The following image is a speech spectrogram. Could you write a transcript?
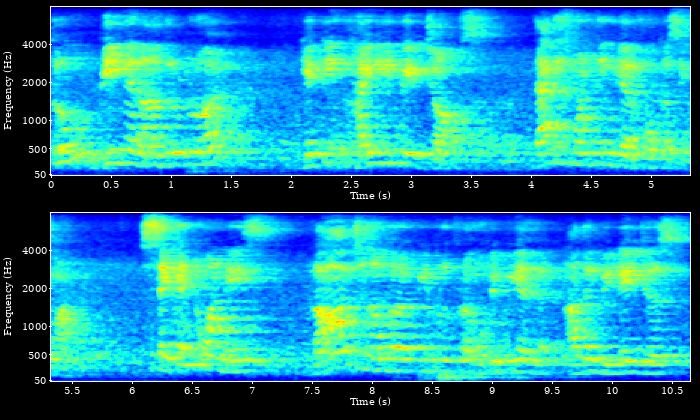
through being an entrepreneur, getting highly paid jobs. That is one thing we are focusing on. Second one is large number of people from Udupi and other villages,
